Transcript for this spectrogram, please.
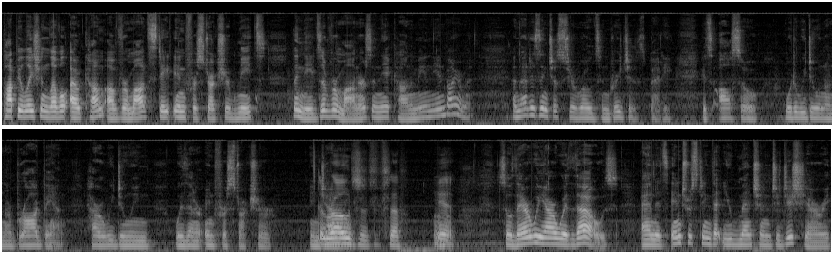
population level outcome of Vermont state infrastructure meets the needs of Vermonters in the economy and the environment. And that isn't just your roads and bridges, Betty. It's also what are we doing on our broadband? How are we doing within our infrastructure in The general? roads and stuff. Yeah. So there we are with those. And it's interesting that you mentioned judiciary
